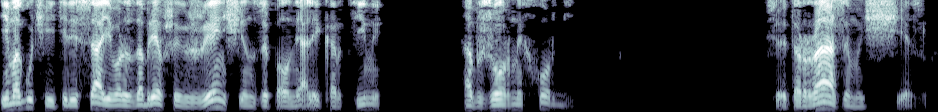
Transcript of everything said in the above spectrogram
и могучие телеса его раздобревших женщин заполняли картины обжорных оргий. Все это разом исчезло.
